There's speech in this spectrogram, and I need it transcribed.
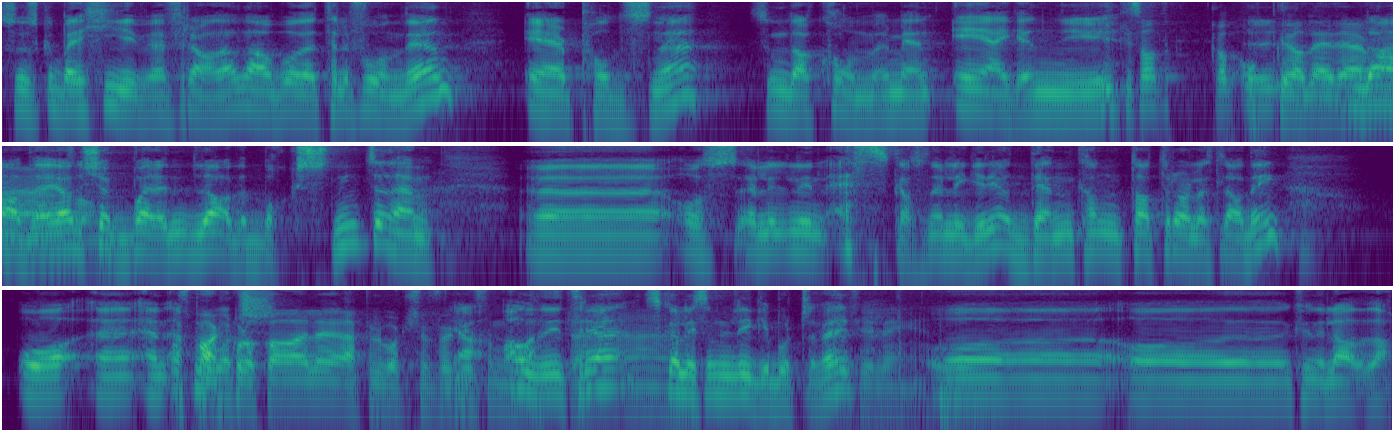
så du skal bare hive fra deg da, både telefonen din, AirPodsene, som da kommer med en egen ny Ikke sant? Kan oppgradere lade. Ja, du sånn- kjøper bare ladeboksen til den, Uh, og, eller en liten eske som den ligger i, og den kan ta trådløs lading. Og uh, en Og Apple Watch. eller Apple Watch, selvfølgelig. Ja, som alle de tre eh, skal liksom ligge bortover og, og kunne lade, da.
